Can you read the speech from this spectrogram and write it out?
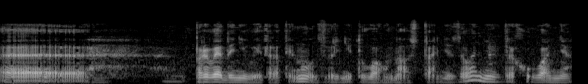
е, приведені витрати. Ну, зверніть увагу на останнє загальне відрахування.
